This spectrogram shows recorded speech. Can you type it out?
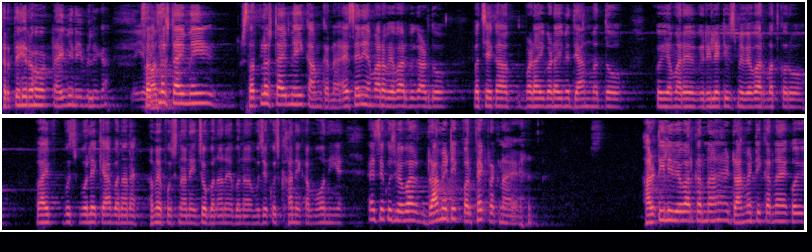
करते ही रहो टाइम ही नहीं मिलेगा। सरप्लस टाइम में ही सरप्लस टाइम में ही काम करना है। ऐसे नहीं हमारा व्यवहार बिगाड़ दो बच्चे का बढ़ाई बढ़ाई में ध्यान मत दो। कोई हमारे रिलेटिव्स में व्यवहार मत करो। वाइफ कुछ बोले, क्या बनाना है? हमें पूछना नहीं, जो बनाना है, बना। मुझे कुछ खाने का मोह नहीं है। ऐसे कुछ व्यवहार ड्रामेटिक परफेक्ट रखना है। हार्टिली व्यवहार करना है ड्रामेटिक करना है। कोई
